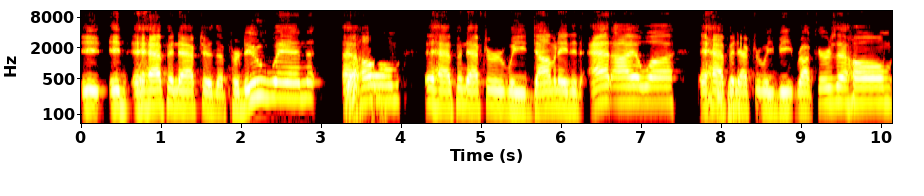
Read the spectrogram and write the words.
it, it. It happened after the Purdue win at Yeah. home. It happened after we dominated at Iowa. It happened after we beat Rutgers at home.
